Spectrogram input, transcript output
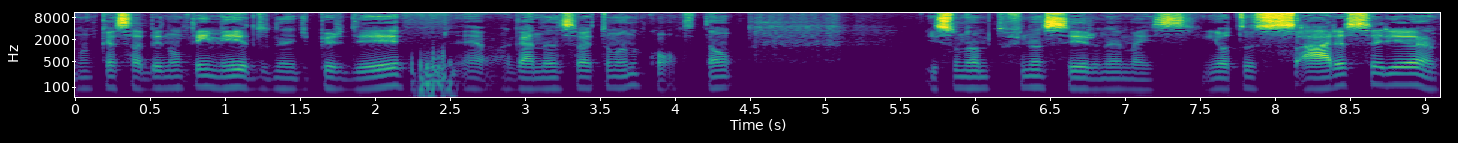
não quer saber, não tem medo né, de perder, é, a ganância vai tomando conta. Então, isso no âmbito financeiro, né? Mas em outras áreas seria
